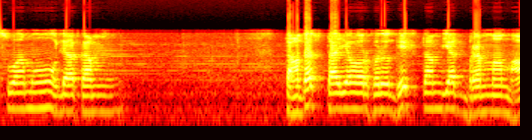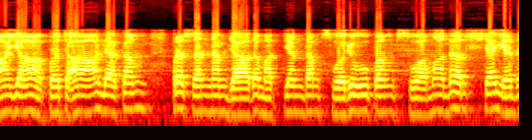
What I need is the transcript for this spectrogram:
स्वमूलकम् ततस्तयोर्हृदिस्थं यद्ब्रह्ममाया प्रचालकं प्रसन्नं जातमत्यन्तं स्वरूपं स्वमदर्शयद।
